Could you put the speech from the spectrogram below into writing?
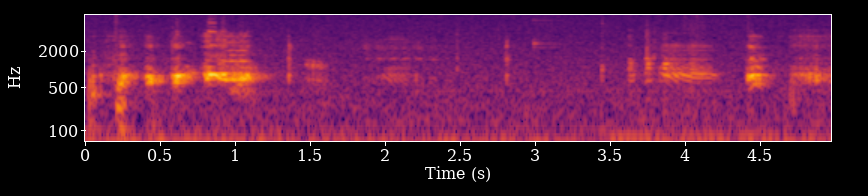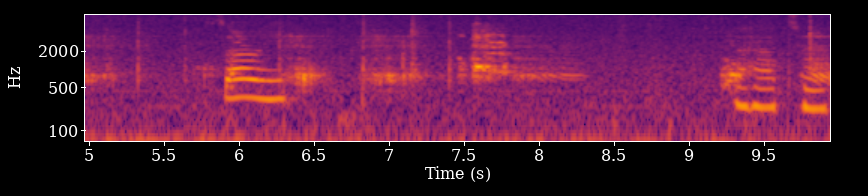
What the? Sorry. I had to.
